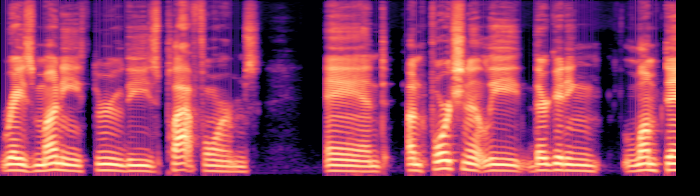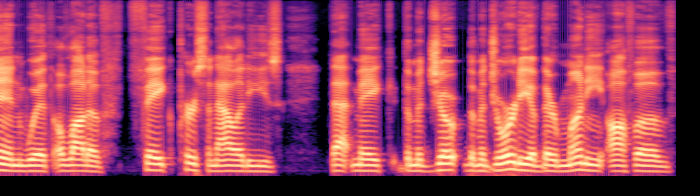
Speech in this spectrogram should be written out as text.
raise money through these platforms. And unfortunately, they're getting lumped in with a lot of fake personalities that make the major the majority of their money off of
